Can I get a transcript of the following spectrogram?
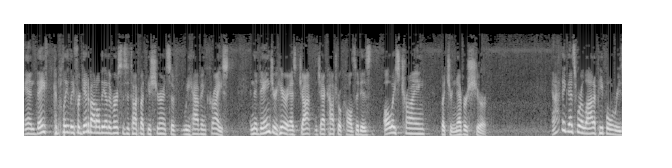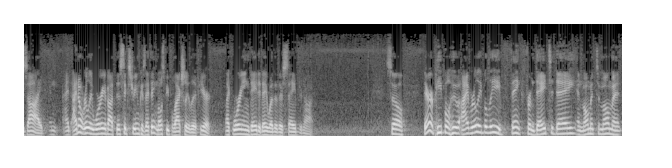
and they completely forget about all the other verses that talk about the assurance of we have in Christ. And the danger here, as Jack, Jack Cottrell calls it, is always trying, but you're never sure. And I think that's where a lot of people reside. And I, I don't really worry about this extreme because I think most people actually live here, like worrying day to day whether they're saved or not. So there are people who I really believe think from day to day and moment to moment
